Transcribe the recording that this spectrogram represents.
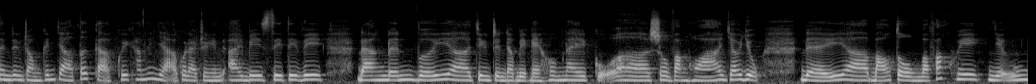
xin trân trọng kính chào tất cả quý khán giả của đài truyền hình IBC TV đang đến với uh, chương trình đặc biệt ngày hôm nay của uh, show văn hóa giáo dục để uh, bảo tồn và phát huy những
